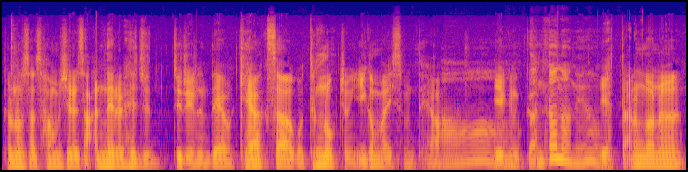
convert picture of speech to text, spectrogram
변호사 사무실에서 안내를 해드리는데요. 계약서하고 등록증 이것만 있으면 돼요. 아, 예, 그러니까- 간단하네요. 예, 다른 거는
